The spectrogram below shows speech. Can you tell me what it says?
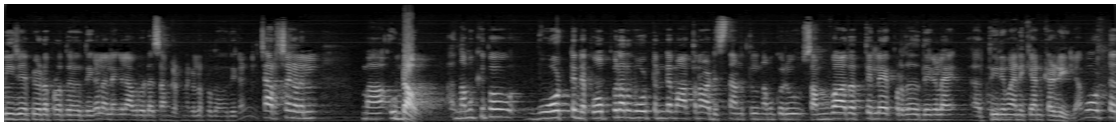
ബി ജെ പിയുടെ പ്രതിനിധികൾ അല്ലെങ്കിൽ അവരുടെ സംഘടനകളുടെ പ്രതിനിധികൾ ചർച്ചകളിൽ ഉണ്ടാവും. നമുക്കിപ്പോൾ വോട്ടിന്റെ പോപ്പുലർ വോട്ടിന്റെ മാത്രം അടിസ്ഥാനത്തിൽ നമുക്കൊരു സംവാദത്തിലെ പ്രതിനിധികളെ തീരുമാനിക്കാൻ കഴിയില്ല. വോട്ട്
